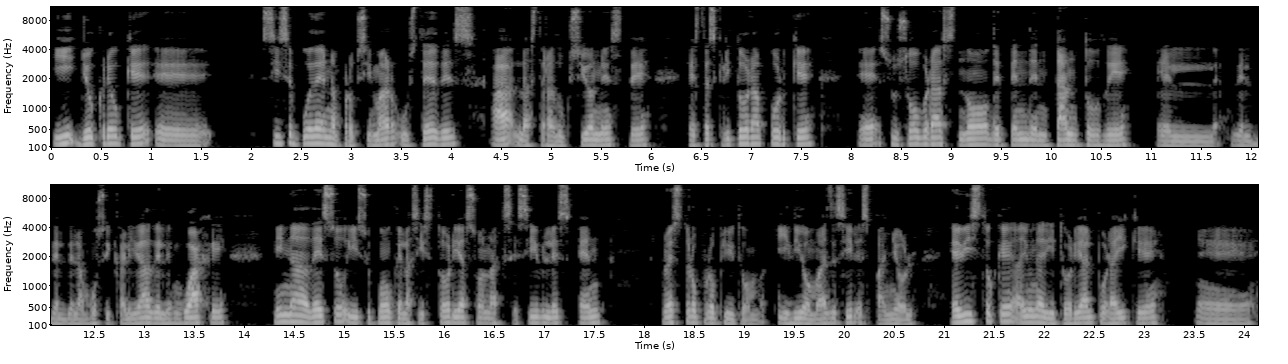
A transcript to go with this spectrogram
y yo creo que eh, sí se pueden aproximar ustedes a las traducciones de esta escritora porque eh, sus obras no dependen tanto de, de la musicalidad del lenguaje ni nada de eso y supongo que las historias son accesibles en nuestro propio idioma, idioma es decir, español. He visto que hay una editorial por ahí que eh,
